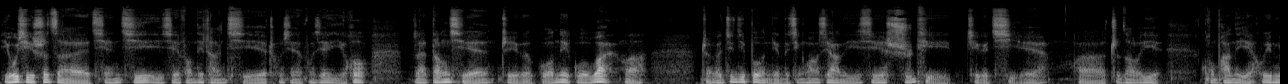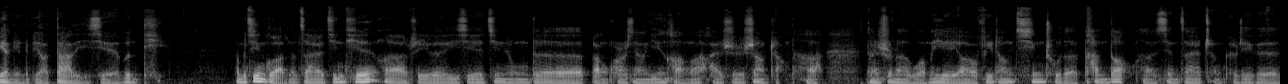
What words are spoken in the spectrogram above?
尤其是在前期一些房地产企业出现风险以后，在当前这个国内国外啊。整个经济不稳定的情况下呢，一些实体这个企业啊，制造业恐怕呢也会面临着比较大的一些问题。那么尽管呢，在今天啊，这个一些金融的板块像银行啊还是上涨的啊，但是呢，我们也要非常清楚的看到啊，现在整个这个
